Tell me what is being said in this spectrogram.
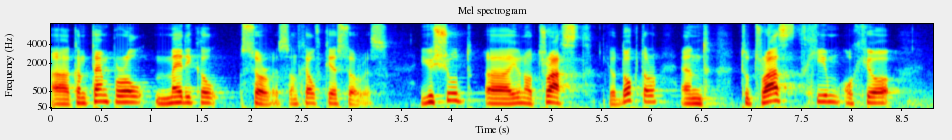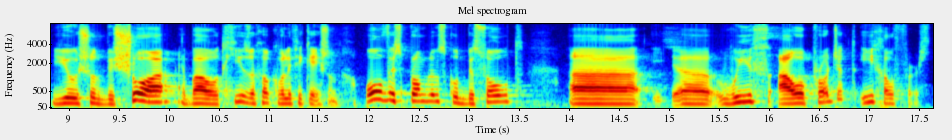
uh, contemporary medical service and healthcare service. You should, uh, you know, trust your doctor and to trust him or her, you should be sure about his or her qualification. All these problems could be solved uh, uh, with our project eHealth First.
